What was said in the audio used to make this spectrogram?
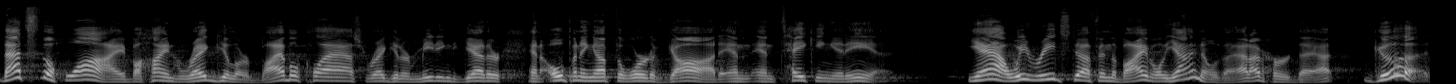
That's the why behind regular Bible class, regular meeting together, and opening up the Word of God and, and taking it in. Yeah, we read stuff in the Bible. Yeah, I know that. I've heard that. Good.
